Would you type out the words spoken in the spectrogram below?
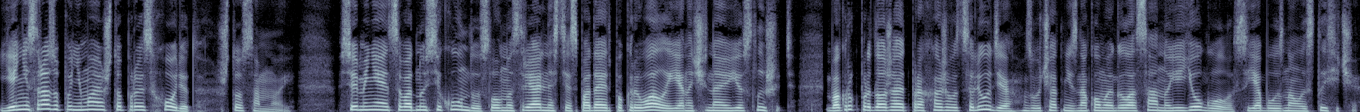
Я не сразу понимаю, что происходит, что со мной. Все меняется в одну секунду, словно с реальности спадает покрывало, и я начинаю ее слышать. Вокруг продолжают прохаживаться люди, звучат незнакомые голоса, но ее голос я бы узнал из тысячи.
